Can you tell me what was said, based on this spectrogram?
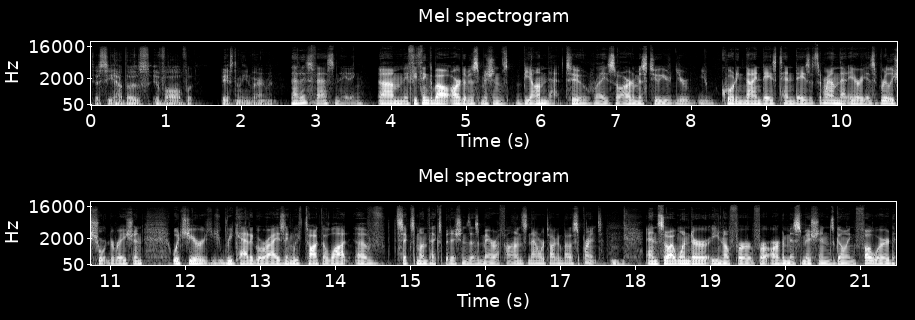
to see how those evolve based on the environment. That is fascinating. Um, if you think about Artemis missions beyond that too, right? So Artemis two, you're, you're you're quoting nine days, ten days. It's around that area. It's a really short duration, which you're recategorizing. We've talked a lot of six month expeditions as marathons. Now we're talking about a sprint, and so I wonder, you know, for for Artemis missions going forward,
